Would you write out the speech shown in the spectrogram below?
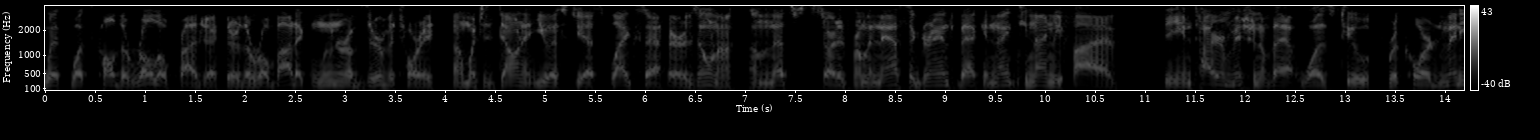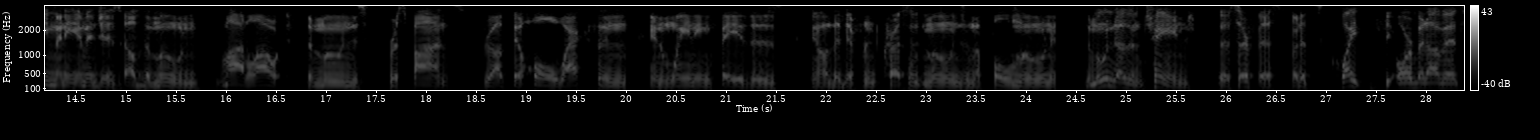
with what's called the ROLO project, or the Robotic Lunar Observatory, um, which is down at USGS Flagstaff, Arizona. Um, that's started from a NASA grant back in 1995. The entire mission of that was to record many, many images of the moon, model out the moon's response throughout the whole waxing and waning phases, you know, the different crescent moons and the full moon the moon doesn't change the surface, but it's quite the orbit of it.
